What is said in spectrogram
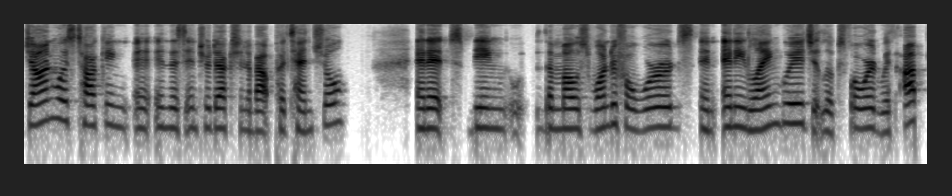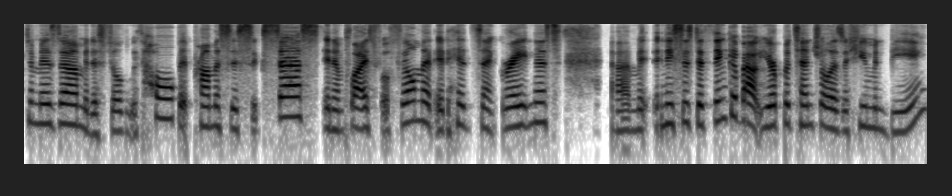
john was talking in this introduction about potential and it's being the most wonderful words in any language. It looks forward with optimism. It is filled with hope. It promises success. It implies fulfillment. It hints at greatness. Um, and he says to think about your potential as a human being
